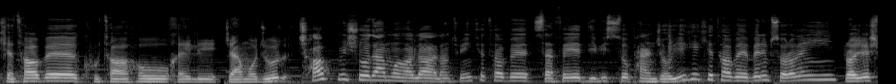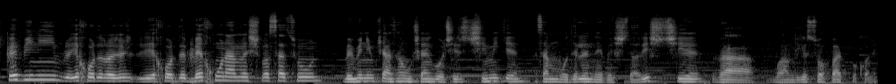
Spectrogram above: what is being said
کتاب کوتاه و خیلی جمع و جور چاپ می‌شد اما حالا الان تو این کتاب صفحه 251 کتابه. بریم سراغ این راجش ببینیم. یه خورده راجش یه خورده بخونمش واسهتون. ببینیم که اصلا هوشنگ گلچیری چی میگه. اصلا مدل نوشتاریش چیه و با هم دیگه صحبت بکنیم.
